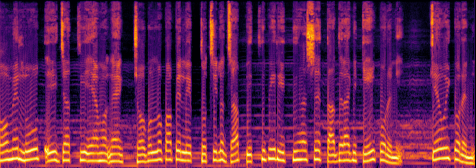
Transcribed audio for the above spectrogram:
কমে লুত এই জাতি এমন এক জঘন্য পাপে লিপ্ত ছিল যা পৃথিবীর ইতিহাসে তাদের আগে কেউ করেনি, কেউই করেনি।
